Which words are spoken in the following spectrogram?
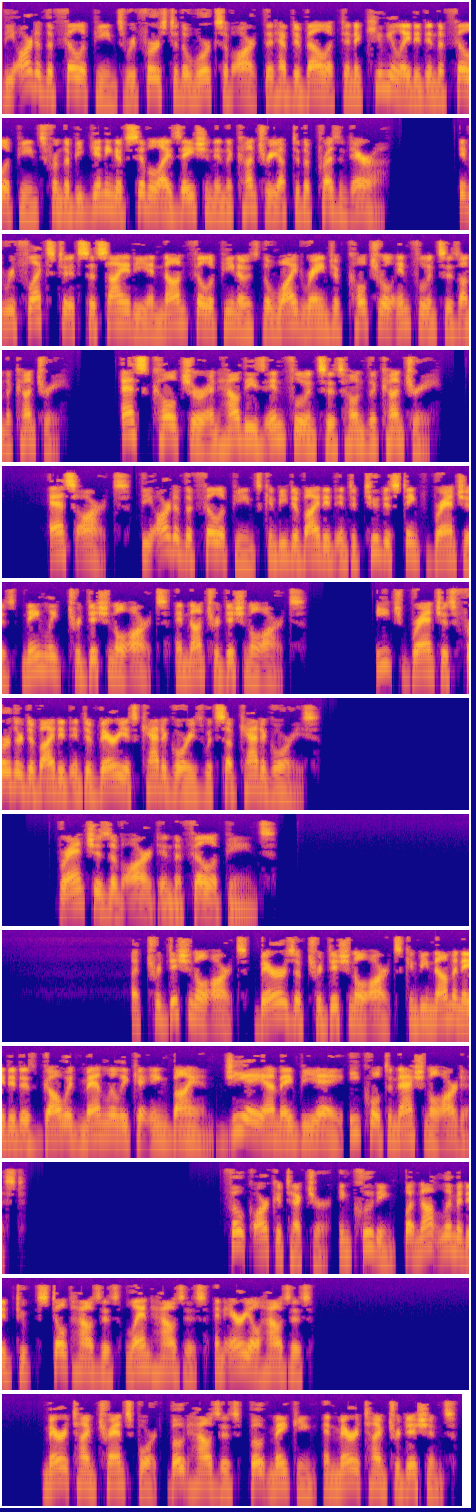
The art of the Philippines refers to the works of art that have developed and accumulated in the Philippines from the beginning of civilization in the country up to the present era. It reflects to its society and non-Filipinos the wide range of cultural influences on the country's culture and how these influences honed the country's arts. The art of the Philippines can be divided into two distinct branches, namely, traditional arts, and non-traditional arts. Each branch is further divided into various categories with subcategories. Branches of art in the Philippines A traditional arts, bearers of traditional arts can be nominated as Gawad Manlilikha ng Bayan GAMABA, equal to national artist. Folk architecture, including, but not limited to, stilt houses, land houses, and aerial houses, maritime transport, boat houses, boat making, and maritime traditions.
